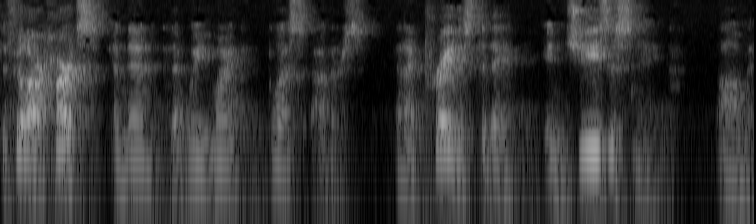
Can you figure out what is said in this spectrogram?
to fill our hearts and then that we might bless others. And I pray this today in Jesus' name. Amen.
